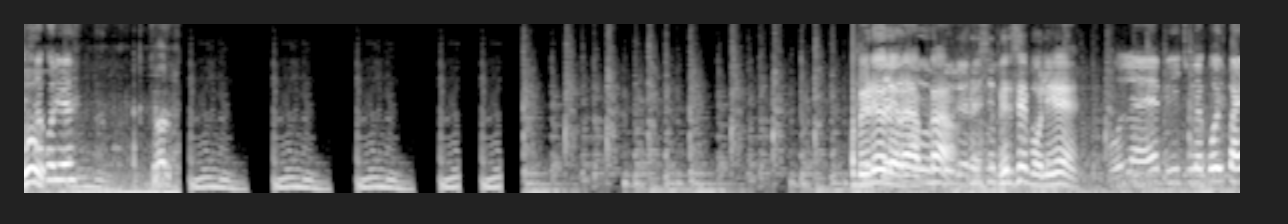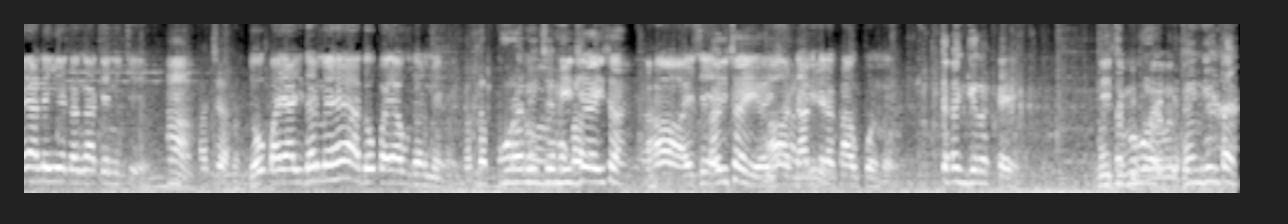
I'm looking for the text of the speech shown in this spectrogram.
हो. वीडियो ले रहा है आपका। फिर से बोलिए। बोल रहे हैं बीच में कोई पाया नहीं है गंगा के नीचे। हाँ। अच्छा। दो पाया इधर में है और दो पाया उधर में है। मतलब पूरा नीचे नीचे ऐसा? हाँ ऐसे। ऐसा ही, हाँ डाल के रखा ऊपर में। टांगे रखा है। नीचे हँगिंग टाइप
